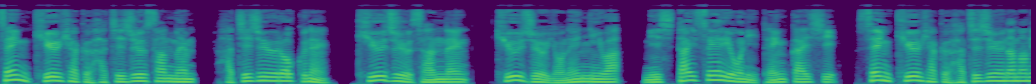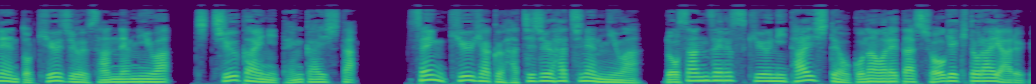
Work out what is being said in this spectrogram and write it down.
1983年、86年、93年、94年には西大西洋に展開し、1987年と93年には地中海に展開した。1988年にはロサンゼルス級に対して行われた衝撃トライアル、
